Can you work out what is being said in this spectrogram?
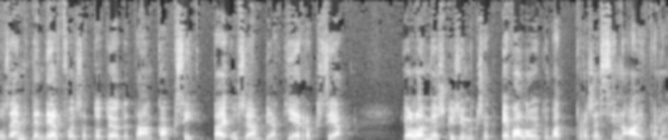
Useimmiten Delfoissa toteutetaan kaksi tai useampia kierroksia, jolloin myös kysymykset evaloituvat prosessin aikana.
